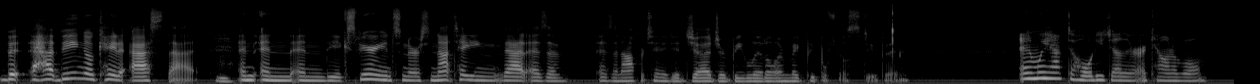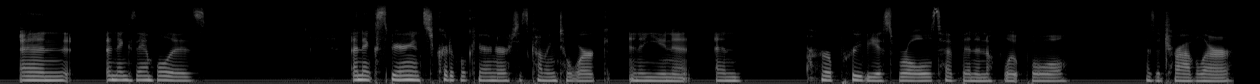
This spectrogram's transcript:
But ha- being okay to ask that, mm. and and and the experienced nurse not taking that as a as an opportunity to judge or belittle or make people feel stupid. and we have to hold each other accountable and an example is an experienced critical care nurse is coming to work in a unit and her previous roles have been in a float pool as a traveler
